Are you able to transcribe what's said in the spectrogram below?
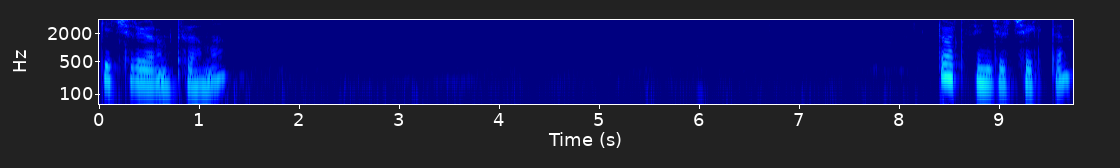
geçiriyorum tığımı. Dört zincir çektim.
